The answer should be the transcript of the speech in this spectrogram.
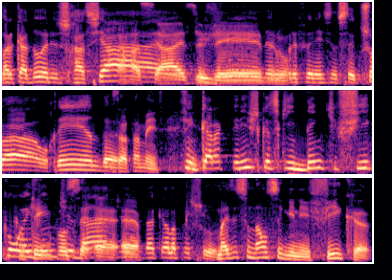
Marcadores raciais, raciais de, de gênero, gênero, preferência sexual, renda. Exatamente. Enfim, características que identificam a identidade é, é. daquela pessoa. Mas isso não significa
